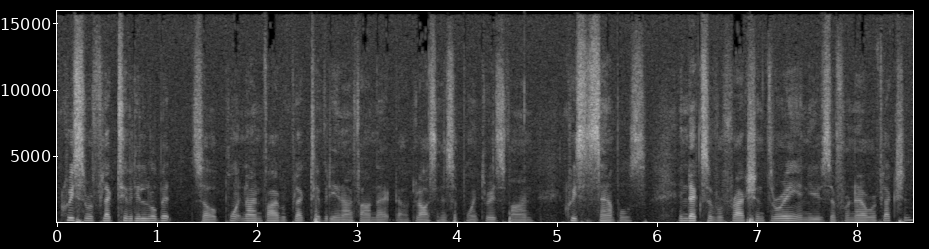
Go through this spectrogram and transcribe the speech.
Increase the reflectivity a little bit, so 0.95 reflectivity, and I found that uh, glossiness of 0.3 is fine. Increase the samples. Index of refraction 3, and use the Fresnel reflection.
